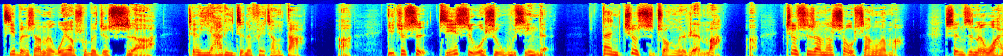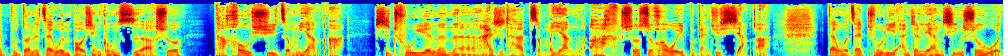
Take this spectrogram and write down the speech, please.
基本上呢，我要说的就是啊。这个压力真的非常大啊！也就是，即使我是无心的，但就是撞了人嘛，啊，就是让他受伤了嘛。甚至呢，我还不断的在问保险公司啊，说他后续怎么样啊？是出院了呢，还是他怎么样了啊？说实话，我也不敢去想啊。但我在主里按着良心说，我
